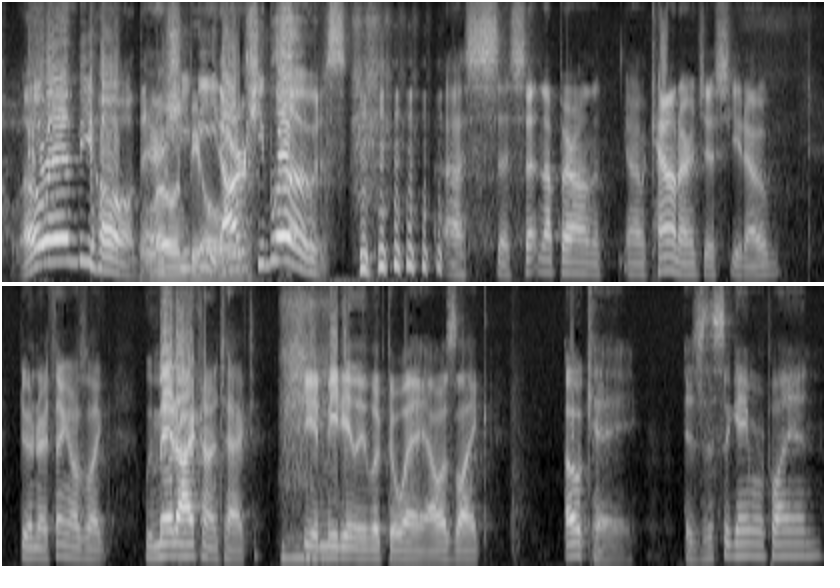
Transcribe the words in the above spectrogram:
Lo and behold, there Lo she be. There she blows. uh, s- uh, sitting up there on the, on the counter, just you know, doing her thing. I was like, we made eye contact. She immediately looked away. I was like, okay, is this the game we're playing?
